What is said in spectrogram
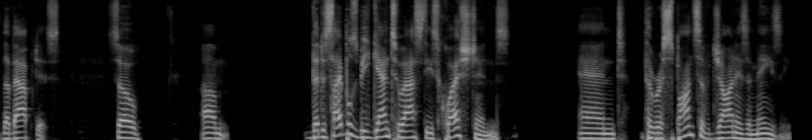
the Baptist. So, um, the disciples began to ask these questions, and the response of John is amazing.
